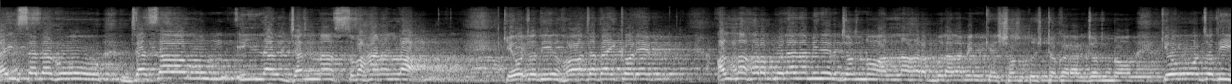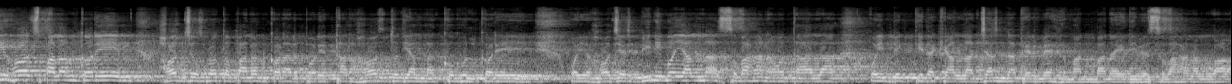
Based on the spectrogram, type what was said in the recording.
লাইসা লাহু জাযাউন ইল্লাল জান্নাহ সুবহানাল্লাহ। কেউ যদি হজ আদায় করে আল্লাহ রাব্বুল আলামিনের জন্য, আল্লাহ রাব্বুল আলামিনকে সন্তুষ্ট করার জন্য কেউ যদি হজ পালন করে, হজ ব্রত পালন করার পরে তার হজ যদি আল্লাহ কবুল করে, ওই হজের বিনিময়ে আল্লাহ সুবহানাহু ওয়া তাআলা ওই ব্যক্তিটাকে আল্লাহ জান্নাতের মেহমান বানাই দিবে, সুবহানাল্লাহ।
